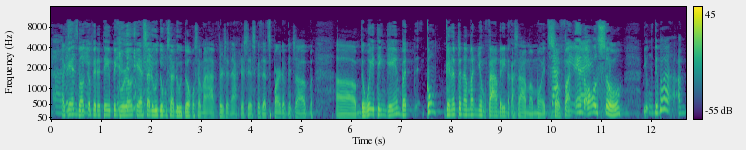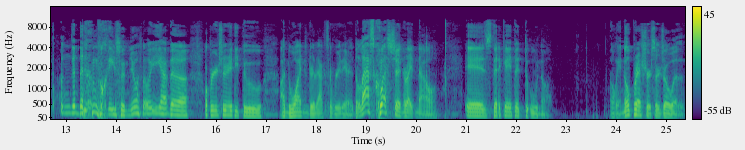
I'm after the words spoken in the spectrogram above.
Uh, Again, welcome me. to the taping world. Kaya saludong saludo ko sa mga actors and actresses because that's part of the job. Um, the waiting game. But kung ganito naman yung family na kasama mo, it's so fun. Exactly, And right? also, yung, di ba, ang, ang ganda ng location nyo. So you have the opportunity to unwind and relax over there. The last question right now is dedicated to Uno. Okay, no pressure, Sir Joel.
